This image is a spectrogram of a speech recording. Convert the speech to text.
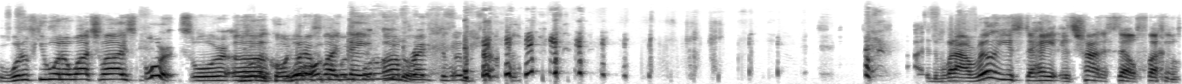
what if you want to watch live sports or uh, what if like they Puerto Rico? unbreak the. What I really used to hate is trying to sell fucking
